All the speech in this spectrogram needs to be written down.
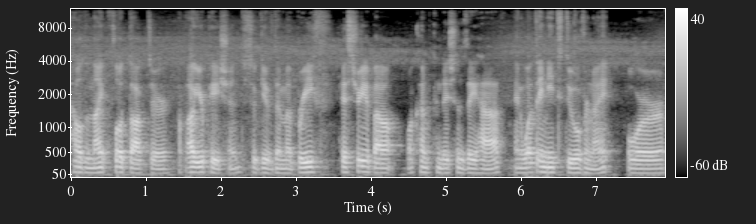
tell the night float doctor about your patient. So give them a brief history about what kind of conditions they have and what they need to do overnight or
